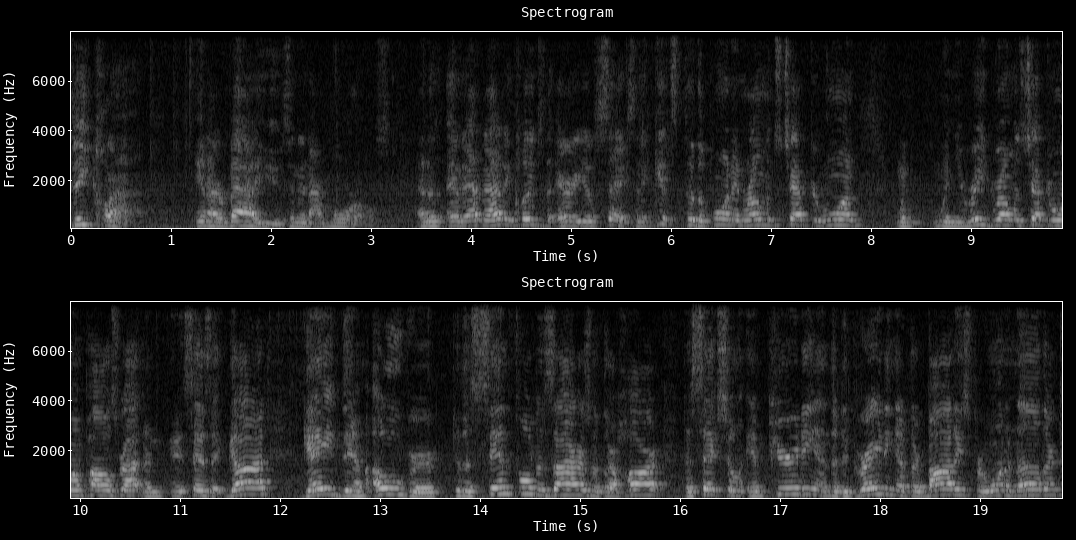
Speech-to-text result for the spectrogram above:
decline in our values and in our morals. And, and that includes the area of sex. And it gets to the point in Romans chapter 1, when, when you read Romans chapter 1, Paul's writing, and it says that God gave them over to the sinful desires of their heart, to sexual impurity and the degrading of their bodies for one another,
